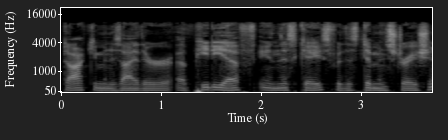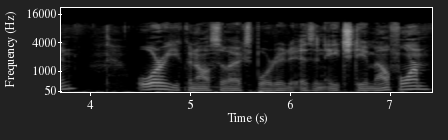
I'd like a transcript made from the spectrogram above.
document as either a PDF in this case for this demonstration, or you can also export it as an HTML form,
